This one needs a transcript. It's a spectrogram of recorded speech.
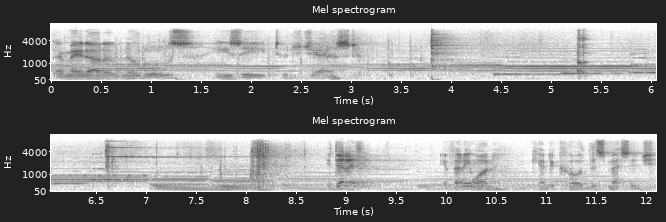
They're made out of noodles, easy to digest. You did it. If anyone can decode this message,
